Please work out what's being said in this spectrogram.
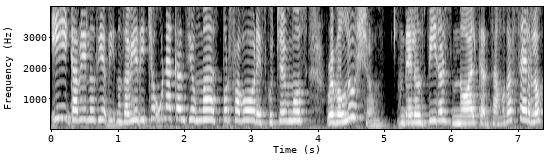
Y Gabriel nos, había dicho una canción más, por favor, escuchemos Revolution de los Beatles. No alcanzamos a hacerlo,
